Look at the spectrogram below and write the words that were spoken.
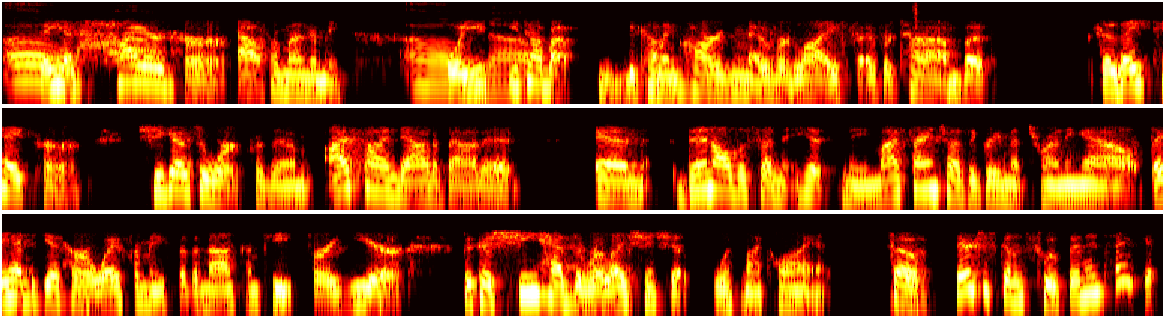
Oh, they had hired her out from under me. Oh, Boy, you, no. you talk about becoming hardened over life, over time. But so they take her. She goes to work for them. I find out about it. And then all of a sudden it hits me. My franchise agreement's running out. They had to get her away from me for the non compete for a year because she had the relationship with my client. So they're just going to swoop in and take it.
